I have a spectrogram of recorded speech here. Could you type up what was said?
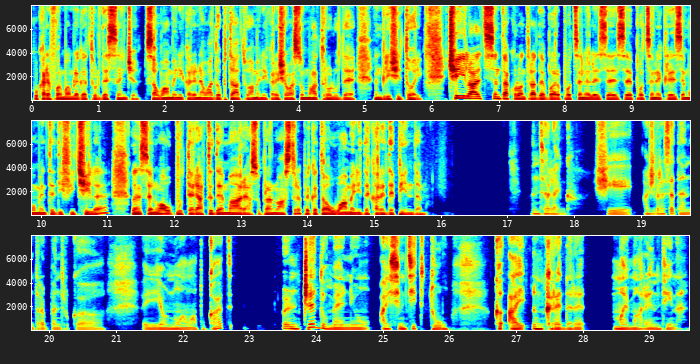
cu care formăm legături de sânge sau oamenii care ne-au adoptat, oamenii care și-au asumat rolul de îngrijitori. Ceilalți sunt acolo într-adevăr, pot să ne lezeze, pot să ne creeze momente dificile, însă nu au putere atât de mare asupra noastră pe cât au oamenii de care depindem. Înțeleg. Și aș vrea să te întreb, pentru că eu nu am apucat, în ce domeniu ai simțit tu că ai încredere mai mare în tine?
